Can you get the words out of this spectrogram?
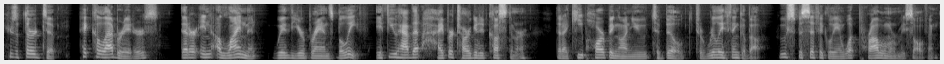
Here's a third tip pick collaborators that are in alignment with your brand's belief. If you have that hyper targeted customer that I keep harping on you to build, to really think about who specifically and what problem are we solving.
